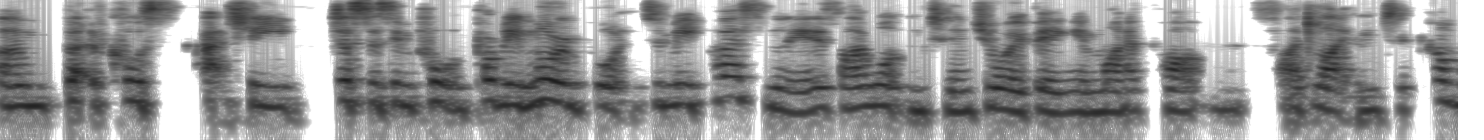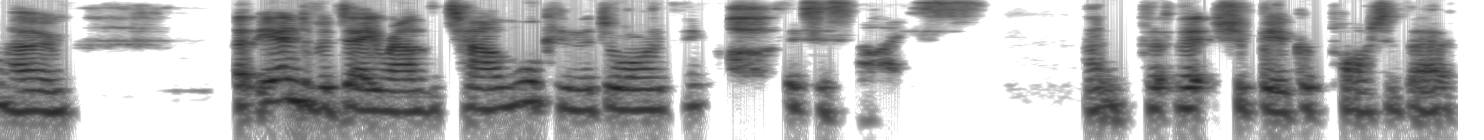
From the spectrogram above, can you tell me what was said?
Um, but of course, actually, just as important, probably more important to me personally, is I want them to enjoy being in my apartments. I'd like them to come home at the end of a day around the town, walk in the door, and think, "Oh, this is nice," and that, that should be a good part of their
